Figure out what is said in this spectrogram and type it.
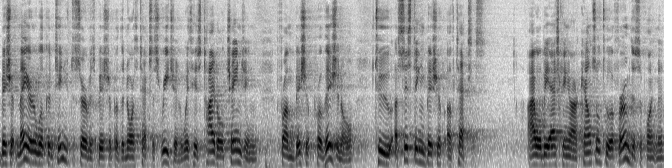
Bishop Mayer will continue to serve as Bishop of the North Texas region, with his title changing from Bishop Provisional to Assisting Bishop of Texas. I will be asking our council to affirm this appointment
